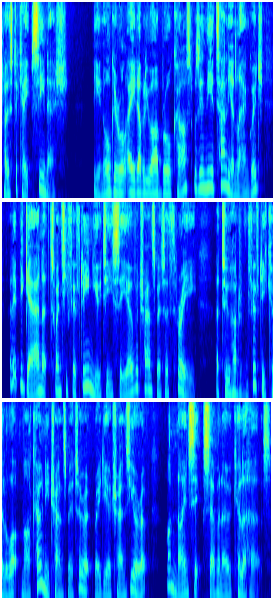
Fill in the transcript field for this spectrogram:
close to Cape Sines. The inaugural AWR broadcast was in the Italian language and it began at 2015 UTC over transmitter 3, a 250 kilowatt Marconi transmitter at Radio Trans Europe on 9670 kHz.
